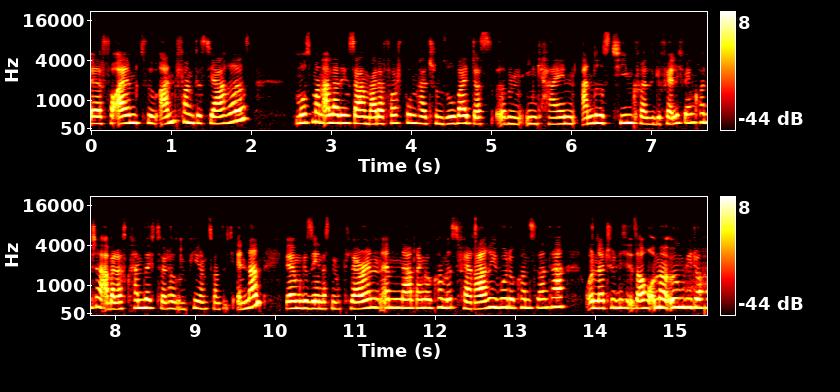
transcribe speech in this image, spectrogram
äh, vor allem zu Anfang des Jahres, muss man allerdings sagen, war der Vorsprung halt schon so weit, dass ähm, ihm kein anderes Team quasi gefährlich werden konnte. Aber das kann sich 2024 ändern. Wir haben gesehen, dass McLaren ähm, nah dran gekommen ist. Ferrari wurde konstanter. Und natürlich ist auch immer irgendwie doch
